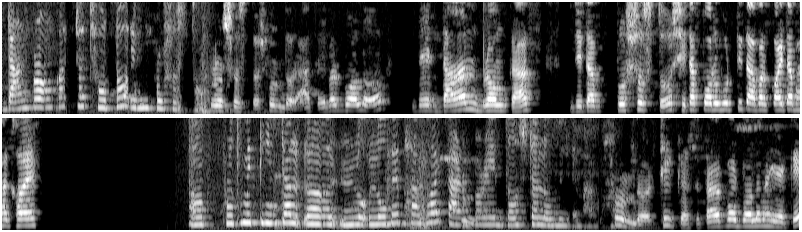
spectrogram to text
ডান ব্রঙ্কাসটা ছোট এবং প্রশস্ত। প্রশস্ত সুন্দর। আচ্ছা এবার বলো যে ডান ব্রঙ্কাস যেটা প্রশস্ত সেটা পরবর্তীতে আবার কয়টা ভাগ হয়? প্রথমে তিনটা লোবে ভাগ হয় তারপরে দশটা লোবে ভাগ সুন্দর ঠিক আছে। তারপর বলো ভাইয়াকে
